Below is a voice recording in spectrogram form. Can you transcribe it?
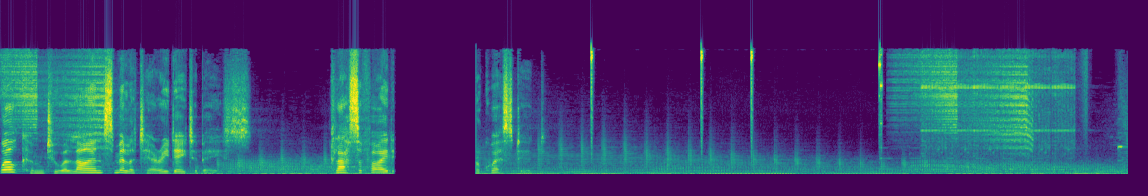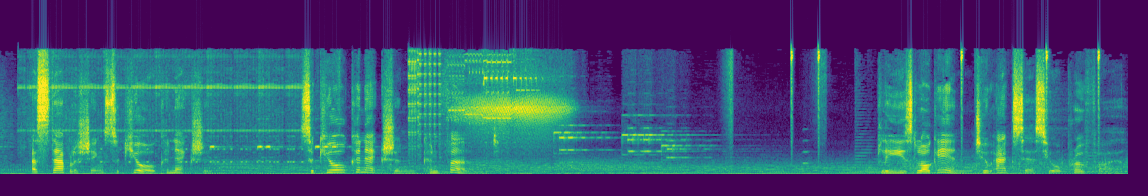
Welcome to Alliance Military Database. Classified requested. Establishing secure connection. Secure connection confirmed. Please log in to access your profile.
